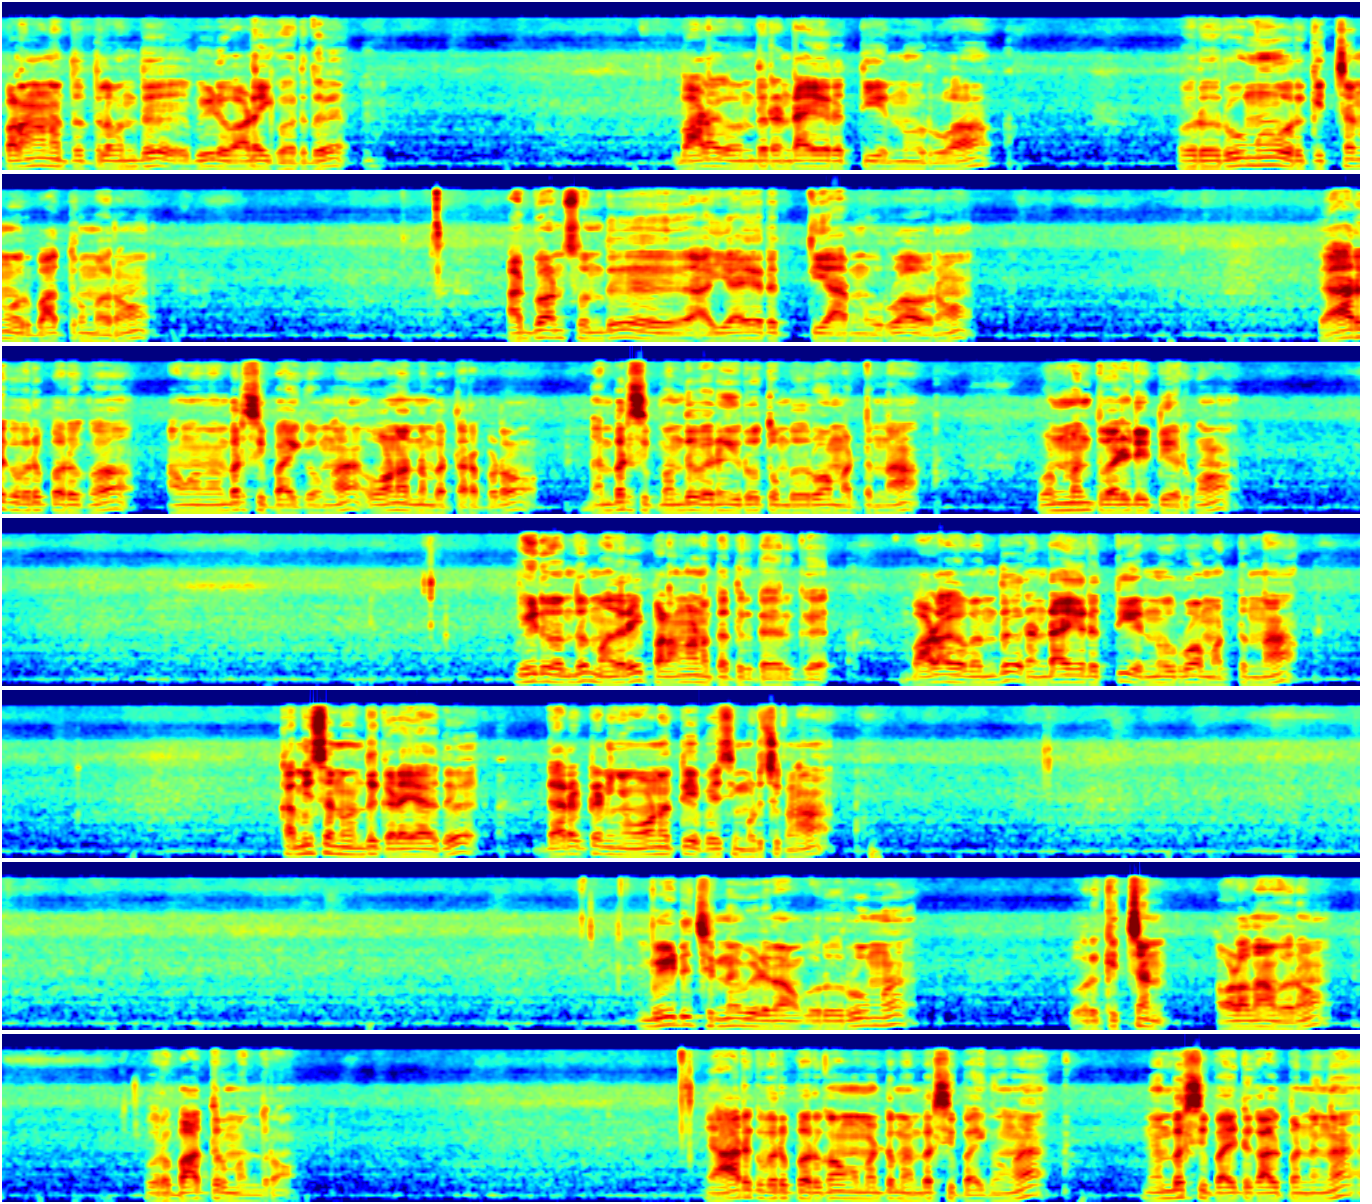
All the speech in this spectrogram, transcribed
பழங்கானத்தத்தில் வந்து வீடு வாடகைக்கு வருது. வாடகை வந்து ரெண்டாயிரத்தி எண்ணூறுரூவா ஒரு ரூமு ஒரு கிச்சன் ஒரு பாத்ரூம் வரும். அட்வான்ஸ் வந்து ஐயாயிரத்தி அறநூறுரூவா வரும். யாருக்கு விருப்பம் இருக்கோ அவங்க மெம்பர்ஷிப் ஆகிக்கோங்க ஓனர் நம்பர் தரப்படும். மெம்பர்ஷிப் வந்து வெறும் இருபத்தொம்பது ரூபா மட்டும்தான். ஒன் மந்த் வேலிடிட்டி இருக்கும். வீடு வந்து மதுரை பழங்கானத்தத்துக்கிட்ட இருக்குது வாடகை வந்து ரெண்டாயிரத்தி எண்ணூறுரூவா மட்டும்தான். கமிஷன் வந்து கிடையாது. டைரெக்டாக நீங்கள் ஓனர்கிட்டயே பேசி முடிச்சுக்கலாம். வீடு சின்ன வீடு தான் ஒரு ரூமு ஒரு கிச்சன் அவ்வளோதான் வரும். ஒரு பாத்ரூம் வந்துடும் யாருக்கு விருப்பம் இருக்கோ அவங்க மட்டும் மெம்பர்ஷிப் ஆகிக்கோங்க மெம்பர்ஷிப் ஆகிட்டு கால் பண்ணுங்கள்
